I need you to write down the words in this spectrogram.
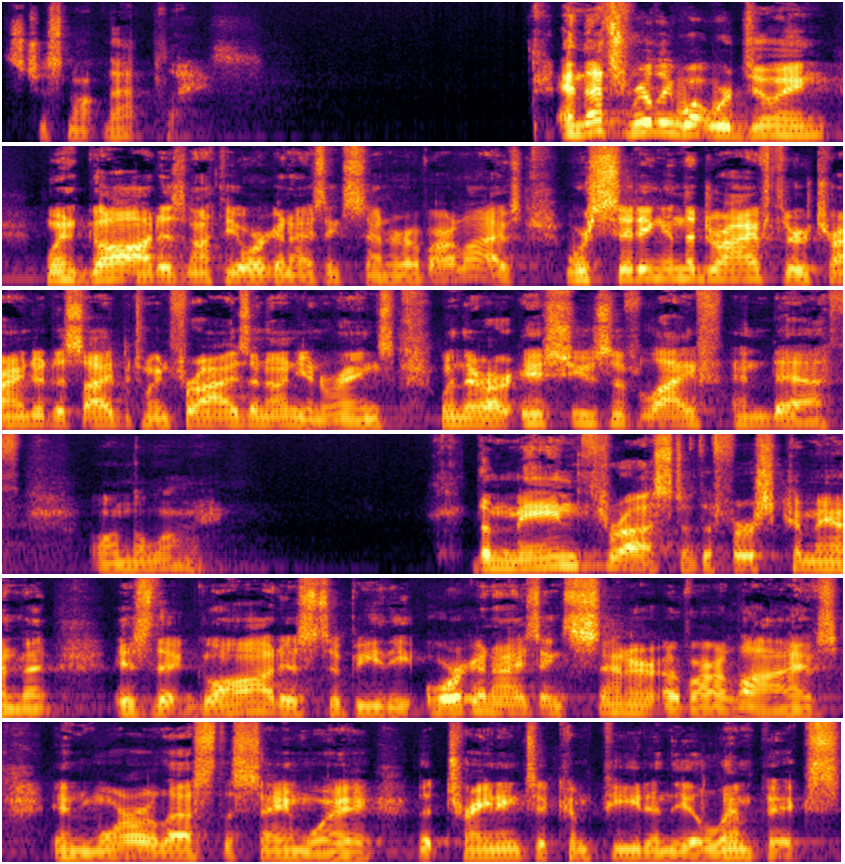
it's just not that place. And that's really what we're doing when God is not the organizing center of our lives. We're sitting in the drive through trying to decide between fries and onion rings when there are issues of life and death on the line. The main thrust of the first commandment is that God is to be the organizing center of our lives in more or less the same way that training to compete in the Olympics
